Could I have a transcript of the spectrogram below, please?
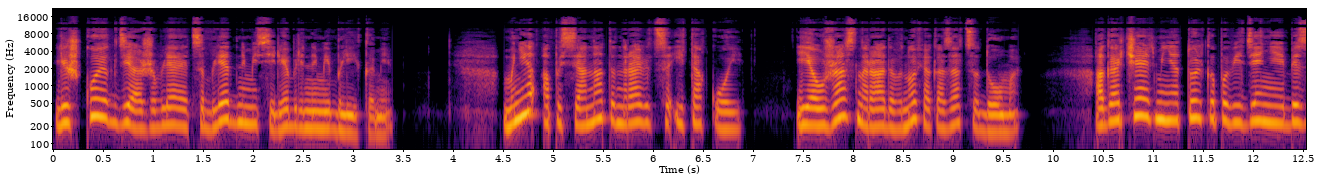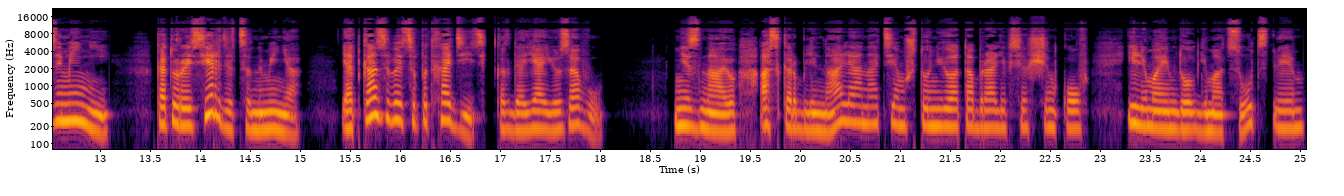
лишь кое-где оживляется бледными серебряными бликами. Мне апассионата нравится и такой, и я ужасно рада вновь оказаться дома. Огорчает меня только поведение без имени, которое сердится на меня и отказывается подходить, когда я ее зову. Не знаю, оскорблена ли она тем, что у нее отобрали всех щенков, или моим долгим отсутствием,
